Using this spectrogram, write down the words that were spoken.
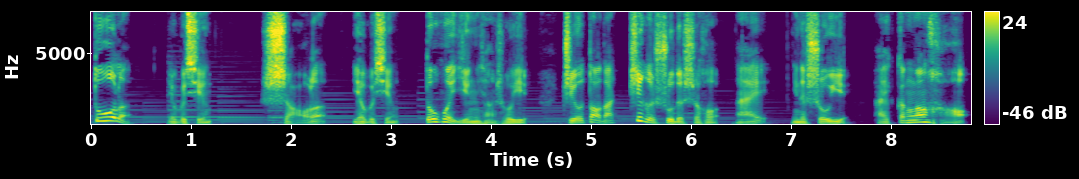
多了也不行，少了也不行，都会影响收益。只有到达这个数的时候，哎，你的收益还刚刚好，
